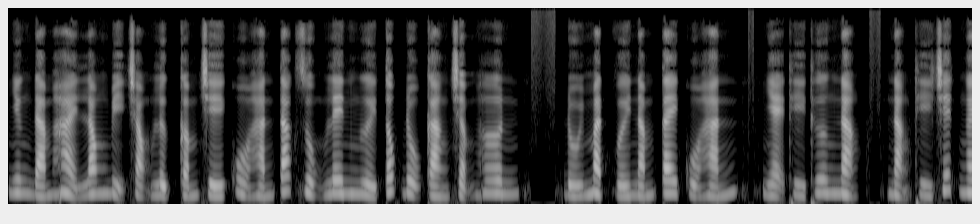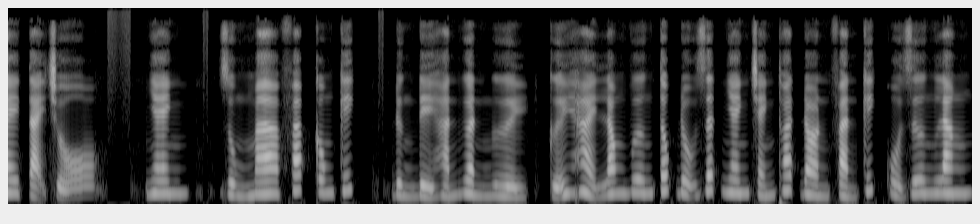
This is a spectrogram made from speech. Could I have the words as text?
Nhưng đám hải long bị trọng lực cấm chế của hắn tác dụng lên người tốc độ càng chậm hơn. Đối mặt với nắm tay của hắn, nhẹ thì thương nặng, nặng thì chết ngay tại chỗ. Nhanh, dùng ma pháp công kích, đừng để hắn gần người. Cưới Hải Long Vương tốc độ rất nhanh tránh thoát đòn phản kích của Dương Lăng.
